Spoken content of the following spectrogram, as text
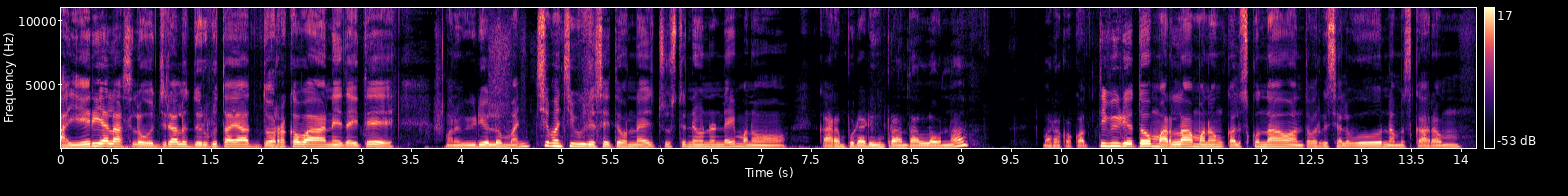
ఆ ఏరియాలో అసలు వజ్రాలు దొరుకుతాయా దొరకవా అనేది అయితే మన వీడియోలో మంచి మంచి వీడియోస్ అయితే ఉన్నాయి. చూస్తూనే ఉండండి. మనం కారంపూడి అడవి ప్రాంతాల్లో ఉన్నాం మరొక కొత్త వీడియోతో మరలా మనం కలుసుకుందాం. అంతవరకు సెలవు నమస్కారం.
